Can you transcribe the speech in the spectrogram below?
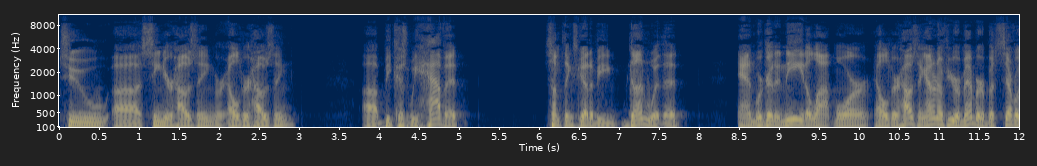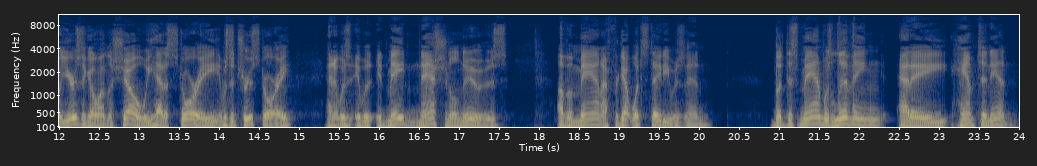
to uh, senior housing or elder housing uh, because we have it. Something's got to be done with it. And we're going to need a lot more elder housing. I don't know if you remember, but several years ago on the show, we had a story. It was a true story, and it was it was it made national news of a man. I forget what state he was in, but this man was living at a Hampton Inn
